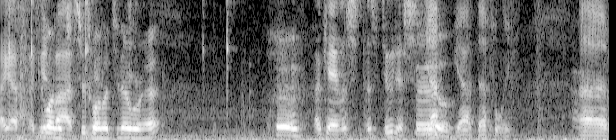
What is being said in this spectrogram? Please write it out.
I got a good Just want to let, just want to let you know where we're at. Okay, let's let's do this. Yeah, yeah, definitely. Uh,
